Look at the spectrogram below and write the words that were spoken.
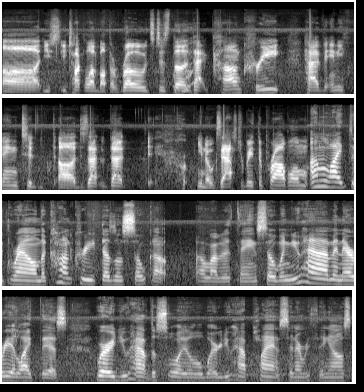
uh, you, you talk a lot about the roads. Does the that concrete have anything to? Uh, does that that you know exacerbate the problem? Unlike the ground, the concrete doesn't soak up a lot of the things. So when you have an area like this, where you have the soil, where you have plants and everything else,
